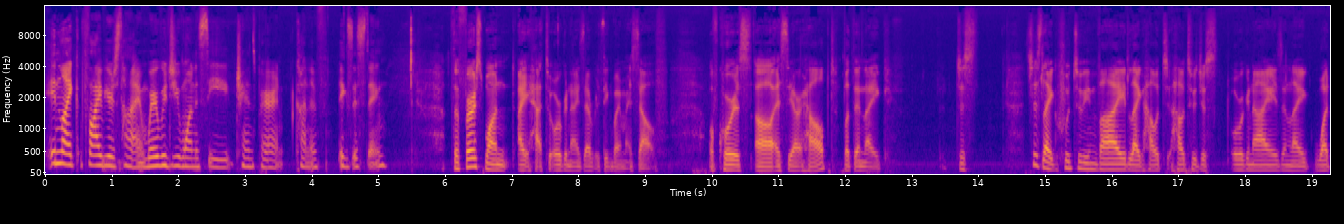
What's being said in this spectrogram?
In like five years' time, where would you want to see transparent kind of existing? the first one I had to organize everything by myself. of course, uh, SCR helped, but then like, just, just like who to invite, like how to how to just organize and like what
